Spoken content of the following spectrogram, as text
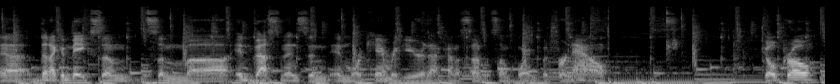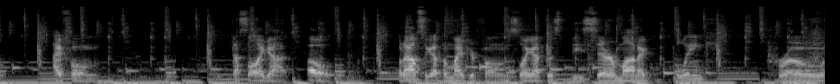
uh, then I can make some some uh, investments in, in more camera gear and that kind of stuff at some point. But for now, GoPro, iPhone, that's all I got. Oh, but I also got the microphone. So I got this these Saramonic Blink Pro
